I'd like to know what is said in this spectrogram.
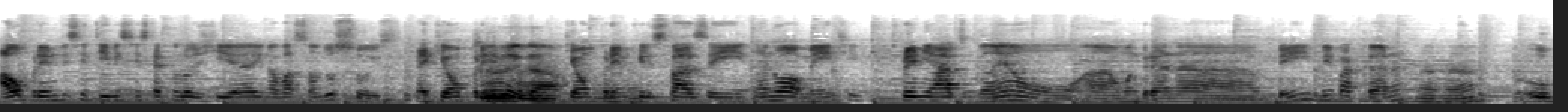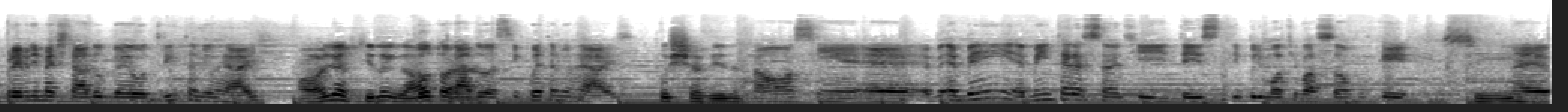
ao Prêmio de Incentivo em Ciência, Tecnologia e Inovação do SUS, né, que é um prêmio legal. que é um prêmio que eles fazem anualmente. Os premiados ganham ah, uma grana bem, bem bacana. Aham. O prêmio de mestrado ganhou 30 mil reais, Olha que legal. doutorado cara. é 50 mil reais. Puxa vida. Então, assim, é, é, é bem, é bem interessante ter esse tipo de motivação, porque Sim. né,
